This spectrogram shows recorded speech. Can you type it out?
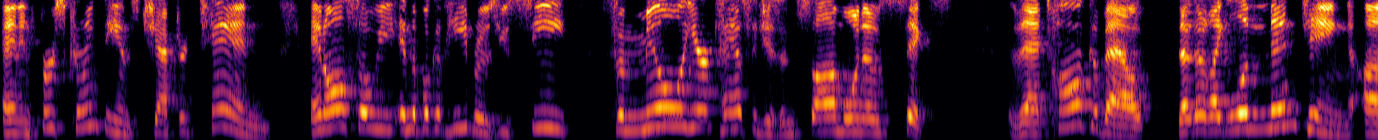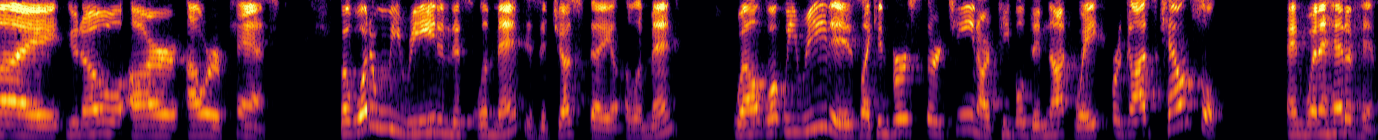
And in First Corinthians chapter 10, and also in the book of Hebrews, you see familiar passages in Psalm 106 that talk about that they're like lamenting uh, you know our our past but what do we read in this lament is it just a, a lament well what we read is like in verse 13 our people did not wait for god's counsel and went ahead of him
